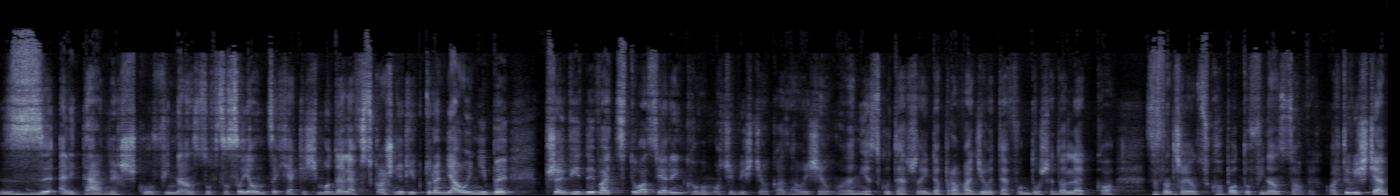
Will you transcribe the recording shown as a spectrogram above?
z elitarnych szkół finansów, stosujących jakieś modele, wskaźniki, które miały niby przewidywać sytuację rynkową. Oczywiście okazały się one nieskuteczne i doprowadziły te fundusze do lekko zaznaczających kłopotów finansowych. Oczywiście,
